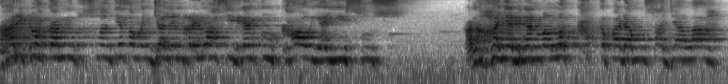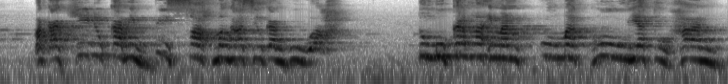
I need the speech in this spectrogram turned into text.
Tariklah kami untuk senantiasa menjalin relasi dengan Engkau ya Yesus. Karena hanya dengan melekat kepadamu sajalah, maka hidup kami bisa menghasilkan buah. Tumbuhkanlah iman umatmu ya Tuhan.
